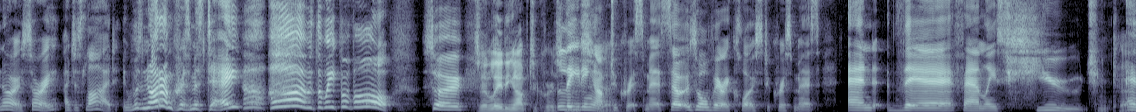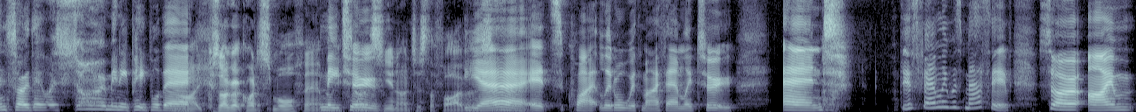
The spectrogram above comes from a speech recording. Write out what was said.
No, sorry, I just lied. It was not on Christmas Day. Oh, it was the week before. So So leading up to Christmas. leading up yeah. to Christmas. So it was all very close to Christmas. And their family's huge. Okay. And so there were so many people there. Because I got quite a small family. Me so it's, too. you know, just the five of us. Yeah, and- it's quite little with my family too. And this family was massive. So I'm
